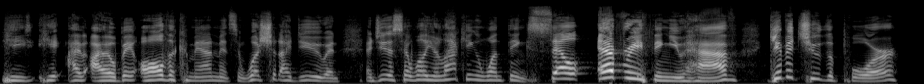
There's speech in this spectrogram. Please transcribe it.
he he I, I obey all the commandments, and what should I do? And and Jesus said, "Well, you're lacking in one thing. Sell everything you have, give it to the poor,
